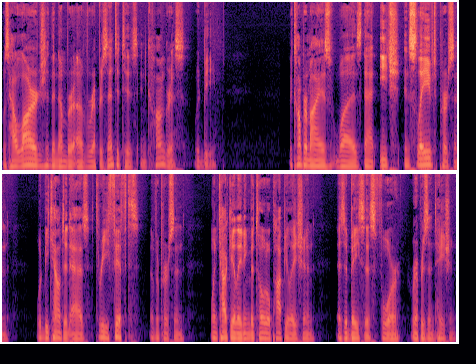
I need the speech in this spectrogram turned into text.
was how large the number of representatives in Congress would be. The compromise was that each enslaved person would be counted as three fifths of a person when calculating the total population as a basis for representation.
